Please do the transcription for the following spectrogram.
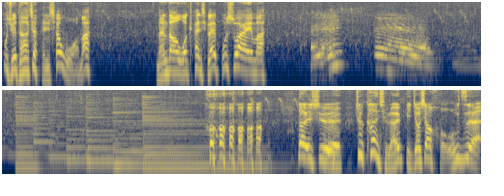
不觉得这很像我吗？难道我看起来不帅吗？但是这看起来比较像猴子。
